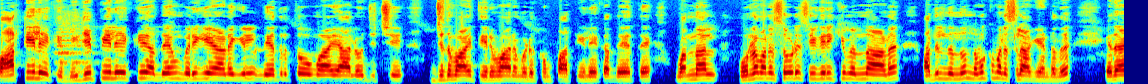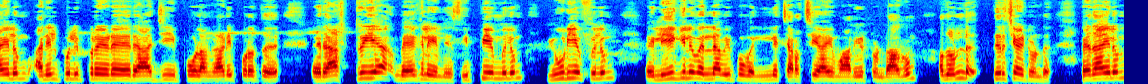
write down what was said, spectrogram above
പാർട്ടിയിലേക്ക് ബി ജെ പിയിലേക്ക് അദ്ദേഹം വരികയാണെങ്കിൽ നേതൃത്വവുമായി ആലോചിച്ച് ഉചിതമായ തീരുമാനമെടുക്കും. പാർട്ടിയിലേക്ക് അദ്ദേഹത്തെ വന്നാൽ പൂർണ മനസ്സോട് സ്വീകരിക്കുമെന്നാണ് അതിൽ നിന്നും നമുക്ക് മനസ്സിലാക്കേണ്ടത് ഏതായാലും അനിൽ പുലിപ്രയുടെ രാജി ഇപ്പോൾ അങ്ങാടിപ്പുറത്ത് രാഷ്ട്രീയ മേഖലയിൽ സി പി എമ്മിലും യു ഡി എഫിലും ലീഗിലും എല്ലാം ഇപ്പോൾ വലിയ ചർച്ചയായി മാറിയിട്ടുണ്ടാകും. അതുണ്ട് തീർച്ചയായിട്ടുണ്ട് ഏതായാലും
